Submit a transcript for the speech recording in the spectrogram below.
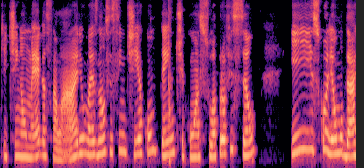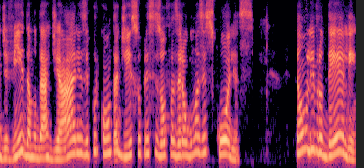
que tinha um mega salário, mas não se sentia contente com a sua profissão e escolheu mudar de vida, mudar de ares, e por conta disso precisou fazer algumas escolhas. Então, o livro dele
